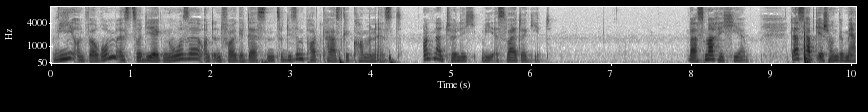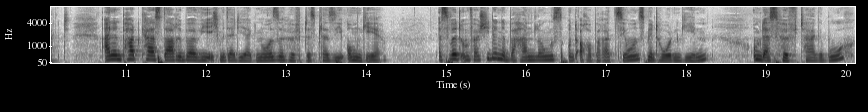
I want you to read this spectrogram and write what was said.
wie und warum es zur Diagnose und infolgedessen zu diesem Podcast gekommen ist und natürlich, wie es weitergeht. Was mache ich hier? Das habt ihr schon gemerkt. Einen Podcast darüber, wie ich mit der Diagnose Hüftdysplasie umgehe. Es wird um verschiedene Behandlungs- und auch Operationsmethoden gehen, um das Hüfttagebuch,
